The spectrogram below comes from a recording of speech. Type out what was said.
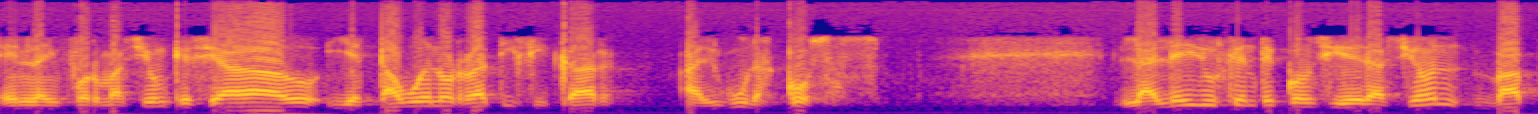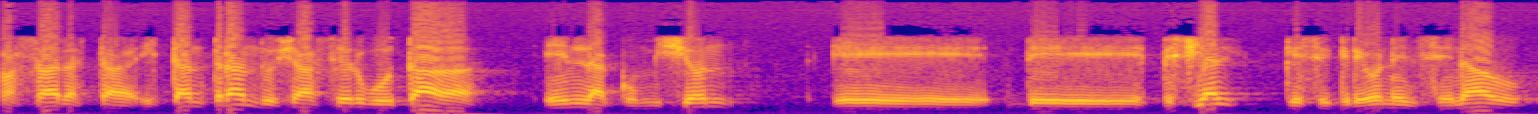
en la información que se ha dado y está bueno ratificar algunas cosas. La ley de urgente consideración va a pasar hasta, está entrando ya a ser votada en la comisión eh, de especial que se creó en el Senado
